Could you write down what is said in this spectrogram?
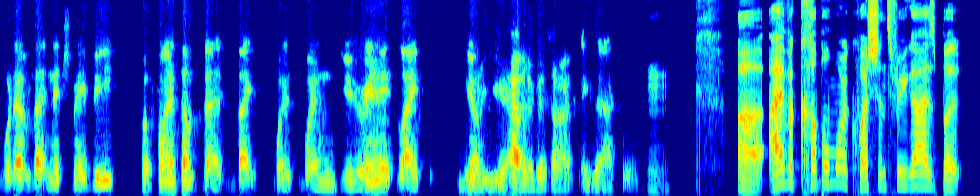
whatever that niche may be, but find something that like when when you're in it, like you know, you're, having a good time. exactly. Uh, I have a couple more questions for you guys, but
